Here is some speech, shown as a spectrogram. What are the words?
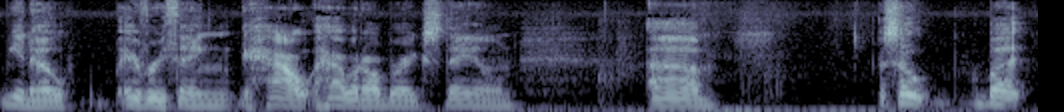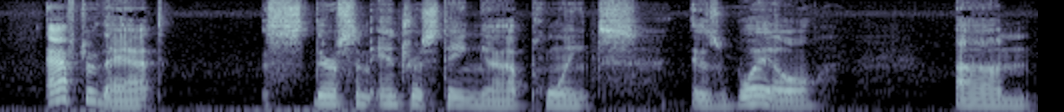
you know everything how how it all breaks down. Um, so, but after that, there's some interesting uh, points as well. Um,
